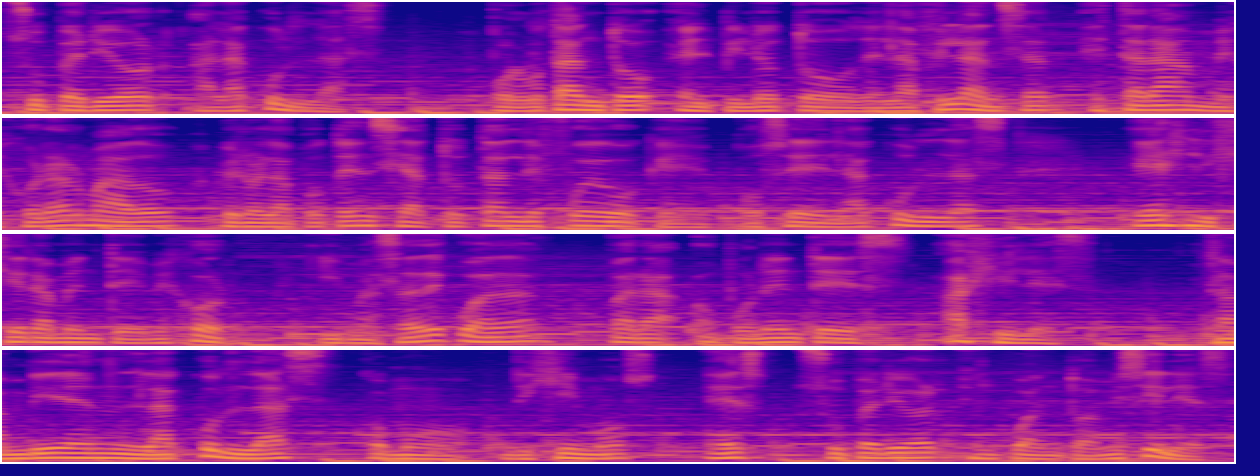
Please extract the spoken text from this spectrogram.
superior a la Cutlass. Por lo tanto, el piloto de la Freelancer estará mejor armado, pero la potencia total de fuego que posee la Kudlas es ligeramente mejor y más adecuada para oponentes ágiles. También la Kudlas, como dijimos, es superior en cuanto a misiles,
